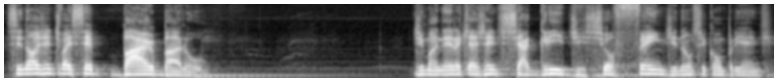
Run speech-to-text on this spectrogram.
Senão a gente vai ser bárbaro. De maneira que a gente se agride, se ofende, não se compreende.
